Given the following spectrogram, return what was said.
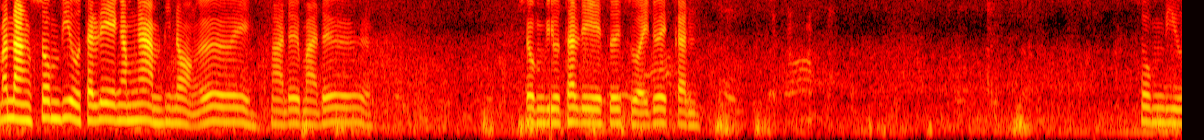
มานั่งชมวิวทะเลงามๆพี่น้องเอ้ย มาเด้อมาเด้อชมวิวทะเลสวยๆด้วยกัน ชมวิว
